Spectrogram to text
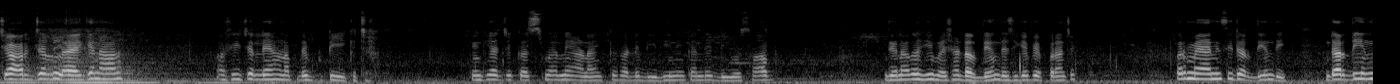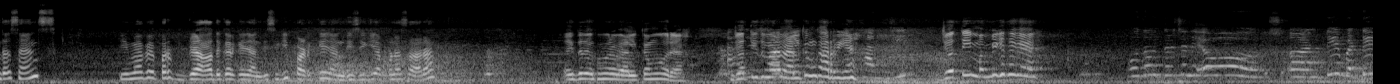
ਚਾਰਜਰ ਲੈ ਕੇ ਨਾਲ ਅਸੀਂ ਚੱਲੇ ਹੁਣ ਆਪਣੇ ਬੁਟੀਕ 'ਚ। ਕਿਉਂਕਿ ਅੱਜ ਕਸਟਮਰ ਨੇ ਆਣਾ ਇੱਕ ਸਾਡੇ ਦੀਦੀ ਨੇ ਕਹਿੰਦੇ ਡੀਓ ਸਾਹਿਬ, ਜਿਹਨਾਂ ਤੋਂ ਅਸੀਂ ਹਮੇਸ਼ਾ ਡਰਦੇ ਹੁੰਦੇ ਸੀਗੇ ਪੇਪਰਾਂ 'ਚ। ਪਰ ਮੈਂ ਨਹੀਂ ਸੀ ਡਰਦੀ ਹੁੰਦੀ। ਡਰਦੀ ਇਨ ਦਾ ਸੈਂਸ ਕਿ ਮੈਂ ਪੇਪਰ ਯਾਦ ਕਰਕੇ ਜਾਂਦੀ ਸੀਗੀ ਪੜ੍ਹ ਕੇ ਜਾਂਦੀ ਸੀਗੀ ਆਪਣਾ ਸਾਰਾ। ਇੱਧਰ ਦੇਖੋ ਮੇਰਾ ਵੈਲਕਮ ਹੋ ਰਿਹਾ। ਜੋਤੀ ਤੂੰ ਮੇਰਾ ਵੈਲਕਮ ਕਰ ਰਹੀ ਹੈ? ਹਾਂਜੀ। ਜੋਤੀ ਮੰਮੀ ਕਿੱਥੇ ਗਏ? ਉਦੋਂ ਉੱਧਰ ਚਲੇ ਉਹ ਆਂਟੀ ਵੱਡੀ?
